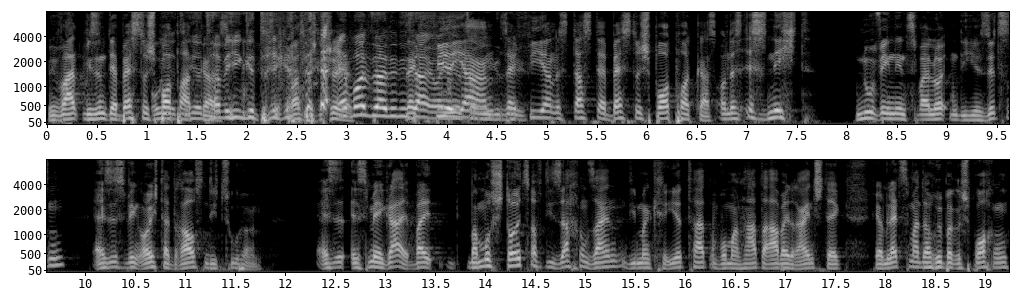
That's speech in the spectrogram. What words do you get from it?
Wir, waren, wir sind der beste Oh, jetzt Sportpodcast. jetzt habe ich ihn getriggert. Er wollte es nicht seit sagen. vier Jahren, seit vier Jahren ist das der beste Sportpodcast. Und es ist nicht nur wegen den zwei Leuten, die hier sitzen. Es ist wegen euch da draußen, die zuhören. Es ist, ist mir egal, weil man muss stolz auf die Sachen sein, die man kreiert hat und wo man harte Arbeit reinsteckt. Wir haben letztes Mal darüber gesprochen.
